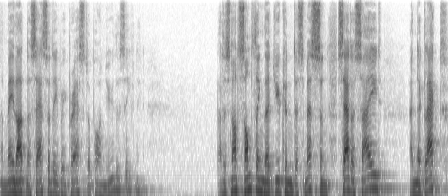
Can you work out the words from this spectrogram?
And may that necessity be pressed upon you this evening. That is not something that you can dismiss and set aside and neglect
